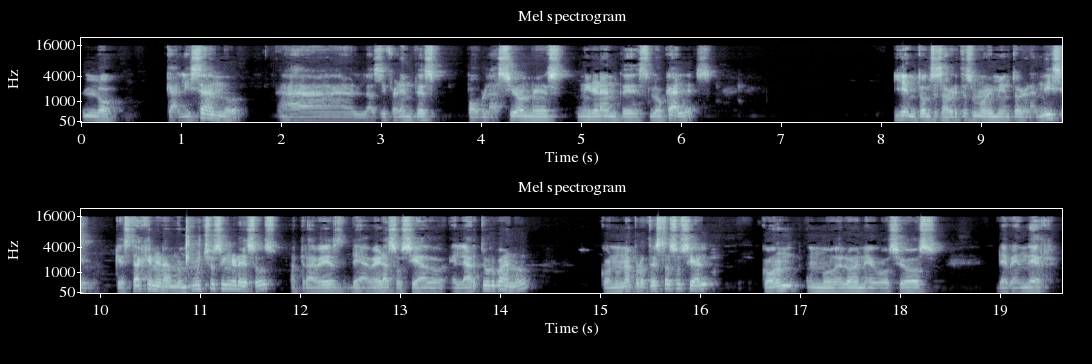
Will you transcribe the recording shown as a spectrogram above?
localizando a las diferentes poblaciones migrantes locales y entonces ahorita es un movimiento grandísimo que está generando muchos ingresos a través de haber asociado el arte urbano con una protesta social, con un modelo de negocios de vender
